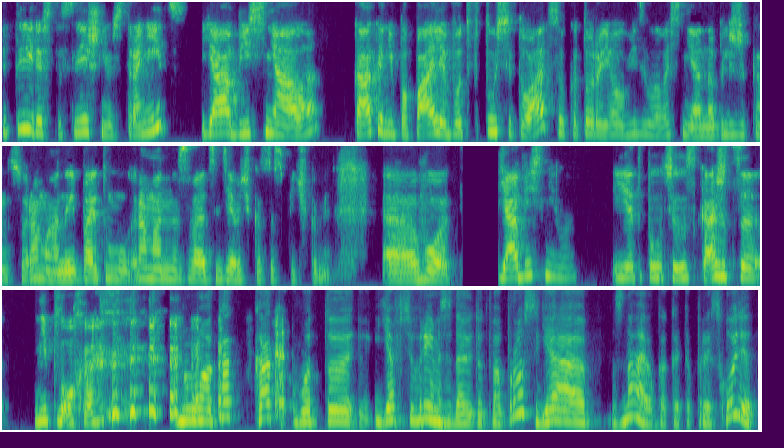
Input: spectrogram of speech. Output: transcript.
400 с лишним страниц я объясняла, как они попали вот в ту ситуацию, которую я увидела во сне. Она ближе к концу романа, и поэтому роман называется «Девочка со спичками». Э, вот. Я объяснила. И это получилось, кажется, неплохо. Ну а как, как вот э, я все время задаю этот вопрос, я знаю, как это происходит,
